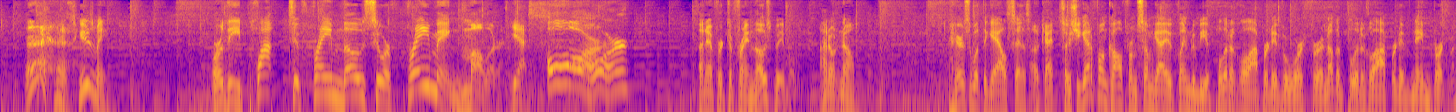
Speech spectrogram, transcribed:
excuse me, or the plot to frame those who are framing Mueller, Yes. or Or an effort to frame those people. I don't know. Here's what the gal says. Okay. So she got a phone call from some guy who claimed to be a political operative who worked for another political operative named Burkman.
